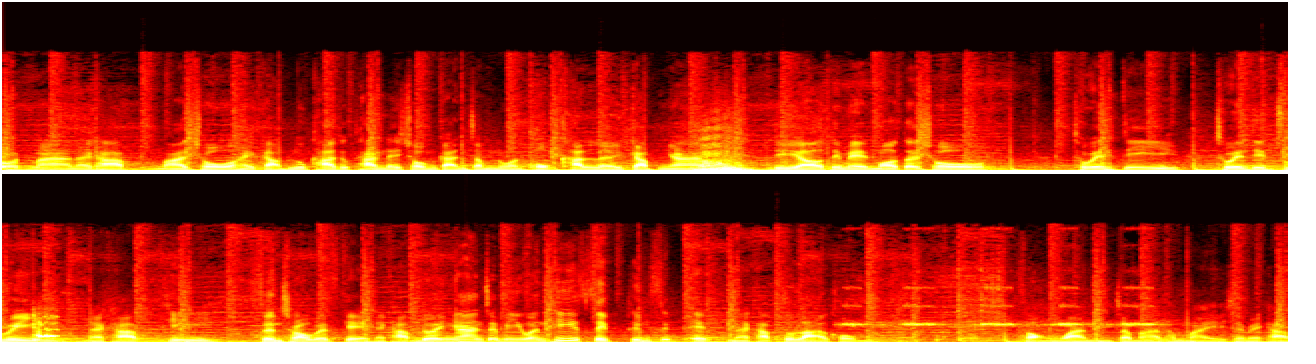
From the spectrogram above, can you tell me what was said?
รถมานะครับ มาโชว์ให้กับลูกค้าทุกท่านได้ชมกันจำนวน 6 คันเลยกับงาน The Ultimate Motor Show 2023 นะครับ ที่ Central Westgate นะครับ โดยงานจะมีวันที่ 10 ถึง 11 นะครับ ตุลาคม 2 วันจะมาทำไมใช่ไหมครับ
